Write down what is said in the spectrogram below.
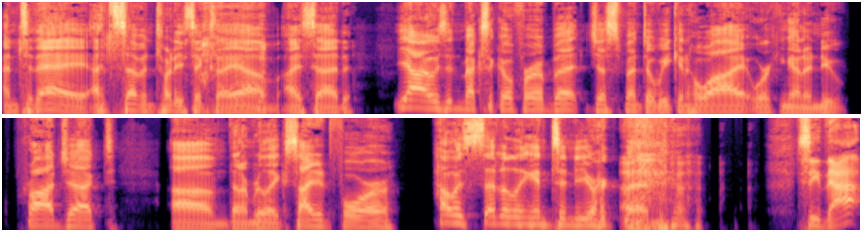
and today at 7:26 a.m., I said, "Yeah, I was in Mexico for a bit, just spent a week in Hawaii working on a new project um that I'm really excited for. How is settling into New York been?" See that?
